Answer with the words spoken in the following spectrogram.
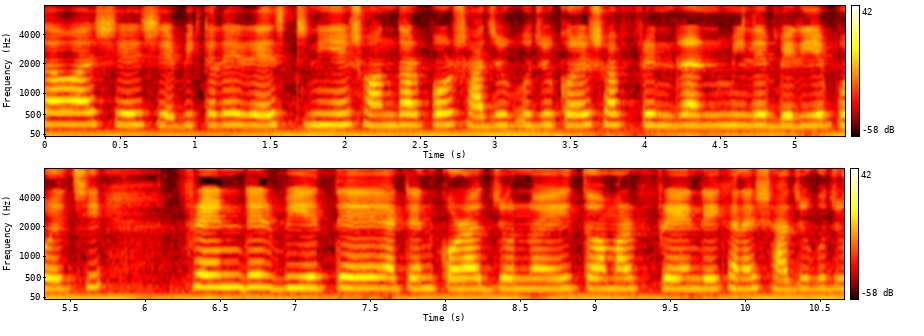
দাওয়া শেষ বিকালে রেস্ট নিয়ে সন্ধ্যার পর সাজুগুজু করে সব ফ্রেন্ডরা মিলে বেরিয়ে পড়েছি। ফ্রেন্ডের বিয়েতে অ্যাটেন্ড করার জন্য। এই তো আমার ফ্রেন্ড এখানে সাজুগুজু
